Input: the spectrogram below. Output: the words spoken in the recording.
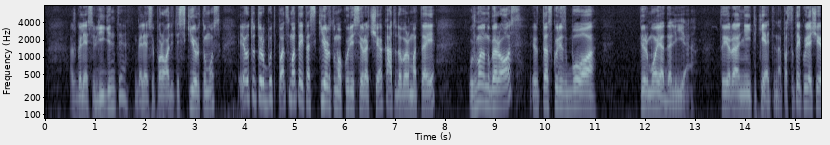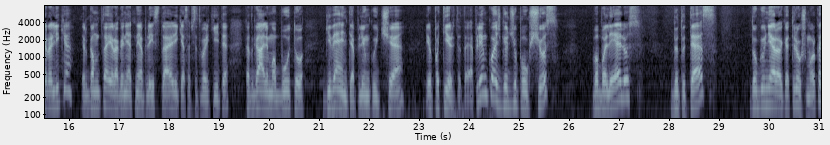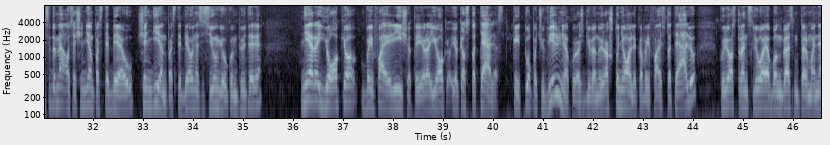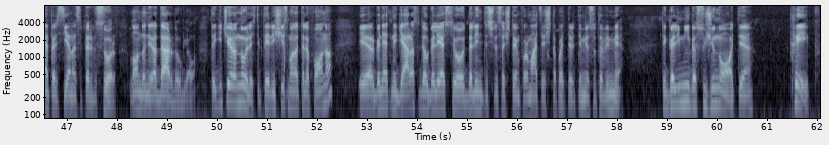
aš galėsiu lyginti, galėsiu parodyti skirtumus. Ir jau tu turbūt pats matai tą skirtumą, kuris yra čia, ką tu dabar matai, už mano nugaros ir tas, kuris buvo pirmoje dalyje. Tai yra neįtikėtina. Pastatai, kurie čia yra likę ir gamta yra ganėtinai apleista, reikės apsitvarkyti, kad galima būtų gyventi aplinkui čia ir patirti tai. Aplinkui aš girdžiu paukščius, vabalėlius, bitutes, daugiau nėra jokio triukšmo. Ir kas įdomiausia, šiandien pastebėjau, šiandien pastebėjau, nes įsijungiau kompiuterį, nėra jokio Wi-Fi ryšio, tai yra jokio, jokios stotelės. Kai tuo pačiu Vilniuje, kur aš gyvenu, yra 18 Wi-Fi stotelių, kurios transliuoja bangas per mane, per sienas, per visur. Londone yra dar daugiau. Taigi čia yra nulis, tik tai ryšys mano telefono ir ganėtinai geras, todėl galėsiu dalintis visą šitą informaciją ir šitą patirtimį su tavimi. Tai galimybė sužinoti, kaip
